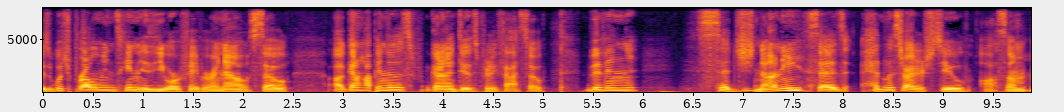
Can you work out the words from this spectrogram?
is which Brawl-o-ween skin is your favorite right now? So, uh, gonna hop into this, gonna do this pretty fast. So, Vivin Sejnani says Headless Rider Stu, awesome.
